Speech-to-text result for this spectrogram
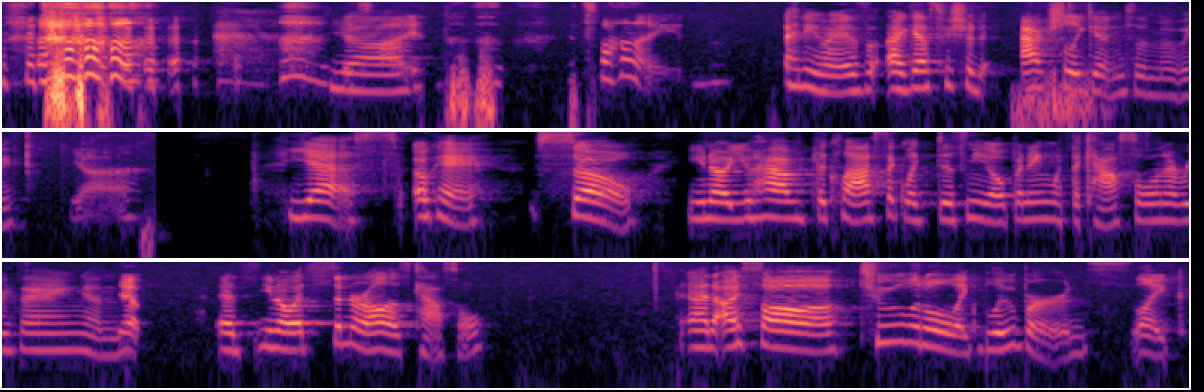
Yeah. It's fine. it's fine. Anyways, I guess we should actually get into the movie. Yeah. Yes. Okay. So, you know, you have the classic like Disney opening with the castle and everything and Yep. it's you know, it's Cinderella's castle. And I saw two little like bluebirds like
